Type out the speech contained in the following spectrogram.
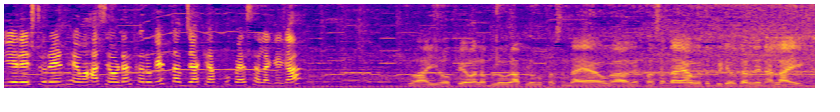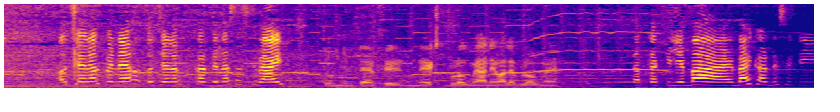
ये रेस्टोरेंट है वहाँ से ऑर्डर करोगे तब जाके आपको पैसा लगेगा। तो आई होप ये वाला ब्लॉग आप लोगों को पसंद आया होगा। अगर पसंद आया होगा तो वीडियो कर देना लाइक और चैनल पे नए हो तो चैनल को कर देना सब्सक्राइब तो मिलते हैं फिर नेक्स्ट ब्लॉग में आने वाले ब्लॉग में। तब तक के लिए बाय बाय कर दे सिटी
